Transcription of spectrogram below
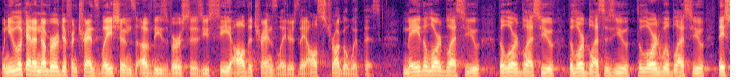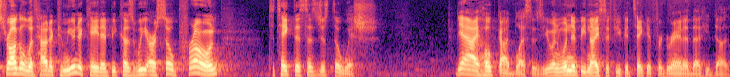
When you look at a number of different translations of these verses, you see all the translators, they all struggle with this. May the Lord bless you, the Lord bless you, the Lord blesses you, the Lord will bless you. They struggle with how to communicate it because we are so prone to take this as just a wish. Yeah, I hope God blesses you, and wouldn't it be nice if you could take it for granted that He does?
